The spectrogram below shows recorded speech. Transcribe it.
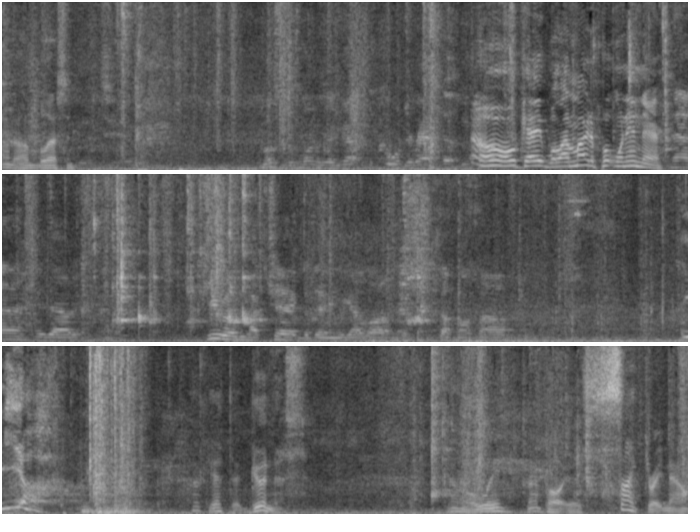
What a blessing. Most of the ones I got, the cords are wrapped up. Oh, okay. Well, I might have put one in there. Nah, I doubt it. A few of them I've checked, but then we got a lot of that's on top. Yeah. Look at the goodness. Holy, Grandpa is psyched right now.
